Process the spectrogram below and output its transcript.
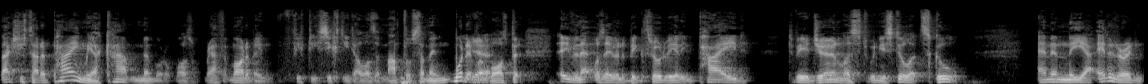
they actually started paying me. I can't remember what it was, Ralph. It might have been 50 $60 a month or something, whatever Yeah. it was. But even that was even a big thrill to be getting paid to be a journalist when you're still at school. And then the uh, editor in,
